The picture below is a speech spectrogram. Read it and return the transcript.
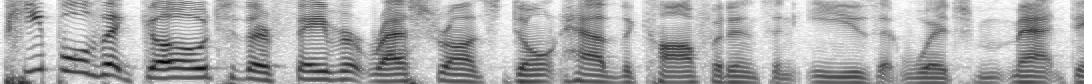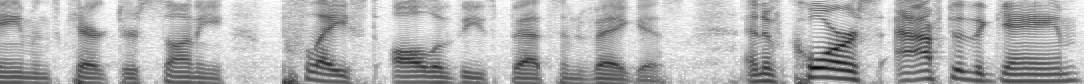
people that go to their favorite restaurants don't have the confidence and ease at which Matt Damon's character Sonny placed all of these bets in Vegas. And of course, after the game,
